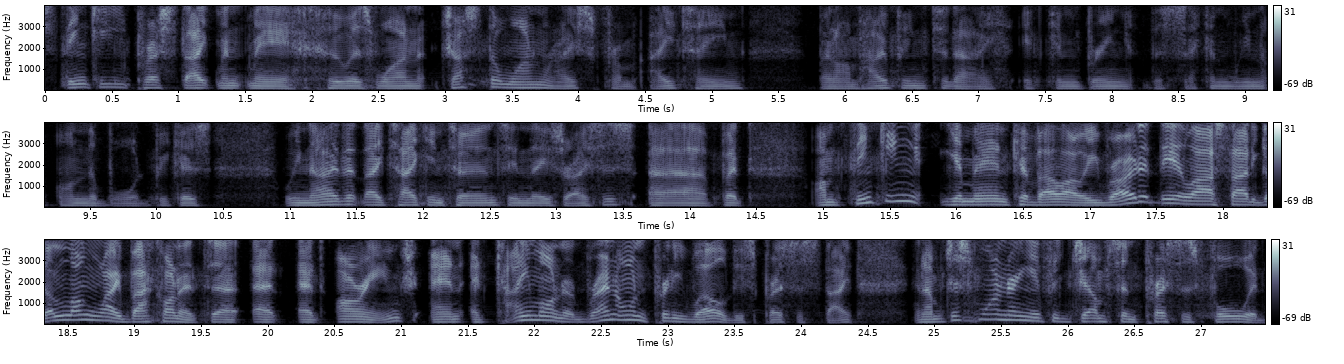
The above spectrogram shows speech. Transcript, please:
stinky press statement mare who has won just the one race from 18. But I'm hoping today it can bring the second win on the board because we know that they take in turns in these races. Uh, but I'm thinking your man Cavallo, he rode it there last start. He got a long way back on it uh, at, at Orange and it came on, it ran on pretty well, this press state. And I'm just wondering if he jumps and presses forward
